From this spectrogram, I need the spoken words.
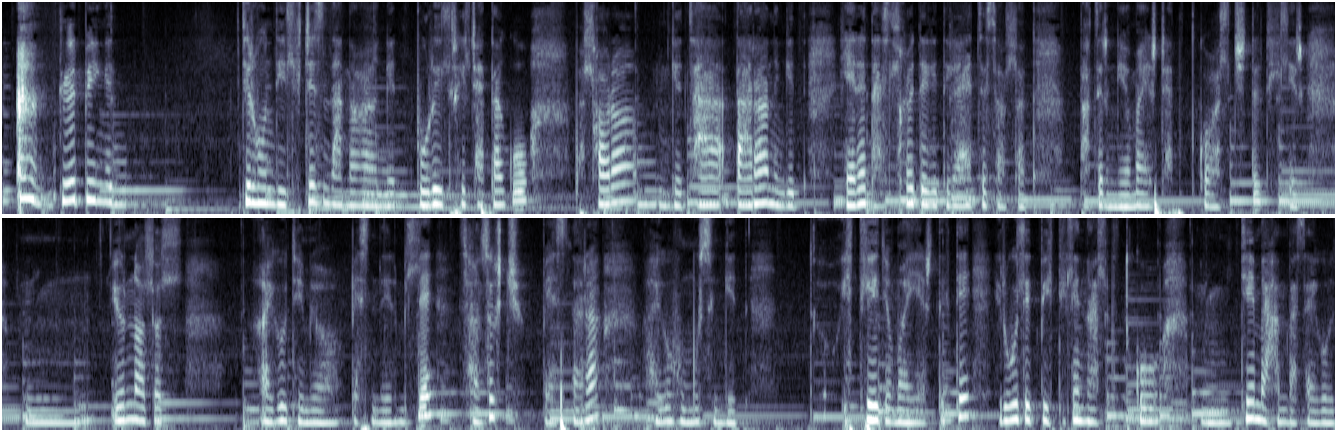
Тэгээд би ингээд тэр хүнд илгэжсэн санаагаа ингээд бүрээ илэрхийлж чадаагүй болохоор ингээд цаа дараа нь ингээд яриа таслах үедээ гэдэг айцаас болоод баг зэрэг юм ярьж чаддаггүй болчдөг. Тэгэхээр ер нь бол айгүй тийм юу байсан нэрмлээ сонсогч байснараа айгүй хүмүүс ингээд итгээд юм ярьдаг те эргүүлээд би итгэлийг наалтдаггүй тийм байх нь бас айгүй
